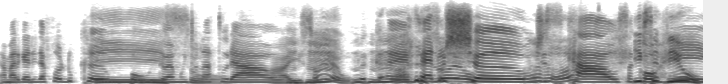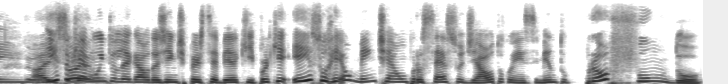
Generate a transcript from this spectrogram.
A margarida é a flor do campo. Então é muito Isso. natural. Aí Uhum, sou eu. uhum. É, Aí pé no eu. chão, Aham. descalça, E você viu? correndo. Aí Isso que é eu. muito legal da gente perceber aqui, porque isso realmente é um processo de autoconhecimento profundo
